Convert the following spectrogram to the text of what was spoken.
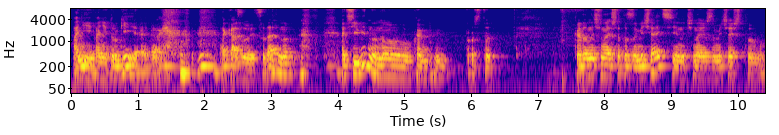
Они, они другие, оказывается, да, ну, очевидно, но как бы просто когда начинаешь это замечать и начинаешь замечать, что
